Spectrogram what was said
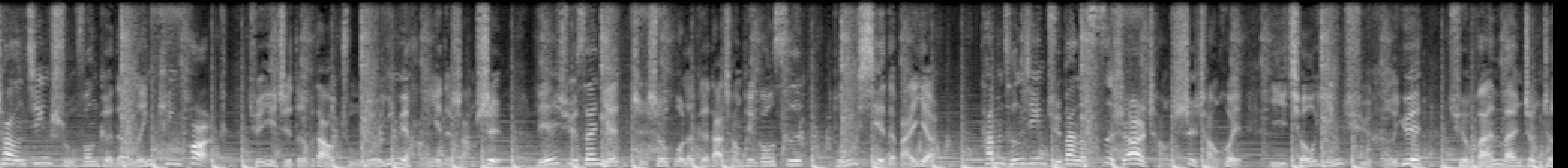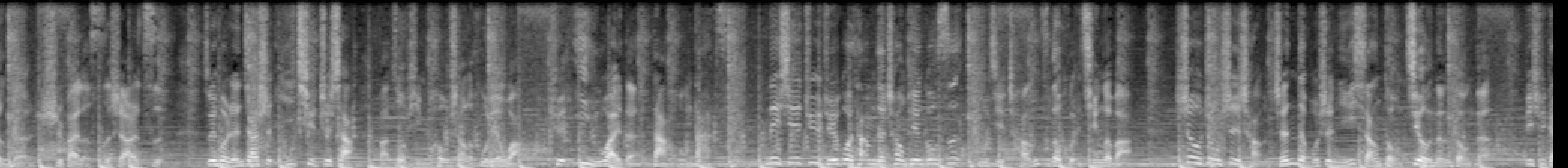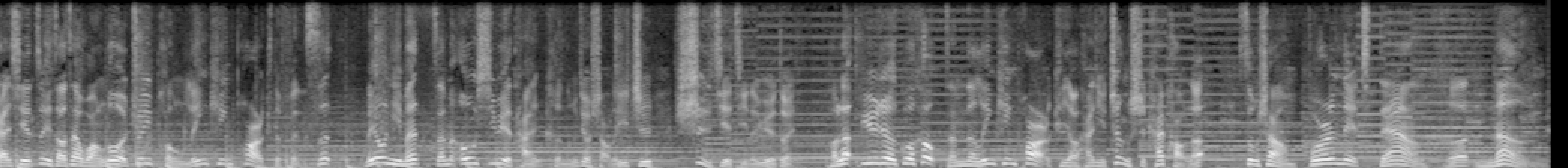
唱金属风格的 Linkin Park，却一直得不到主流音乐行业的赏识，连续三年只收获了各大唱片公司不屑的白眼。他们曾经举办了四十二场试唱会，以求赢取合约，却完完整整的失败了四十二次。最后，人家是一气之下把作品抛上了互联网，却意外的大红大紫。那些拒绝过他们的唱片公司，估计肠子都悔青了吧？受众市场真的不是你想懂就能懂的，必须感谢最早在网络追捧 Linkin Park 的粉丝，没有你们，咱们欧西乐坛可能就少了一支世界级的乐队。好了，预热过后，咱们的 Linkin Park 要喊你正式开跑了，送上 Burn It Down 和 None。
